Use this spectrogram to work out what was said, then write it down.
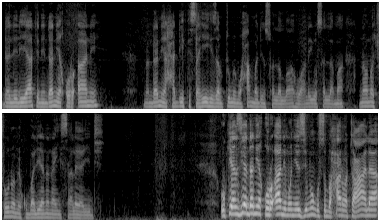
dalili yake ni ndani ya qurani na ndani ya hadithi sahihi za mtume muhammadin salllahu alaihi wasalama na wanachuoni wamekubaliana na hii sala ya idi. Ukianzia ndani ya qurani mwenyezi mungu subhanahu wa taala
